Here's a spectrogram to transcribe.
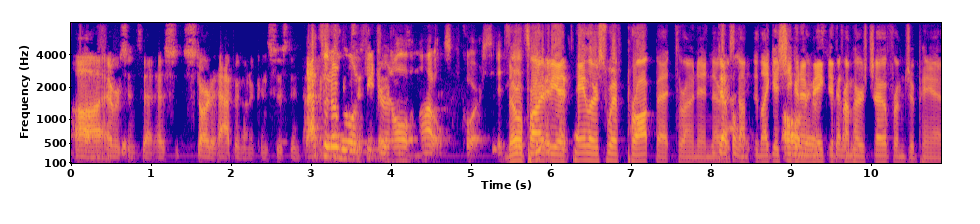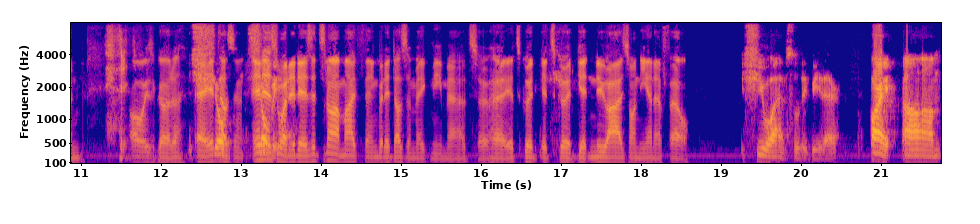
uh, ever since that has started happening on a consistent. That's the number one feature basis. in all the models, of course. It's, There'll it's probably good. be a Taylor Swift prop bet thrown in there Definitely. or something. Like, is she oh, going to make it from be. her show from Japan? Always go to. hey, it doesn't. It is what it is. It's not my thing, but it doesn't make me mad. So hey, it's good. It's good getting new eyes on the NFL. She will absolutely be there. All right, um,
